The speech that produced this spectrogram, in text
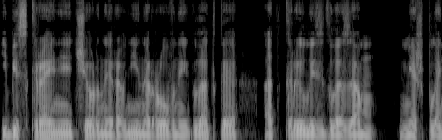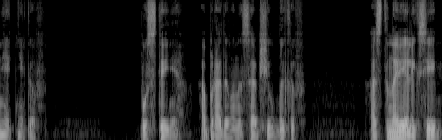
и бескрайняя черная равнина, ровная и гладкая, открылась глазам межпланетников. «Пустыня», — обрадованно сообщил Быков. «Останови, Алексей»,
